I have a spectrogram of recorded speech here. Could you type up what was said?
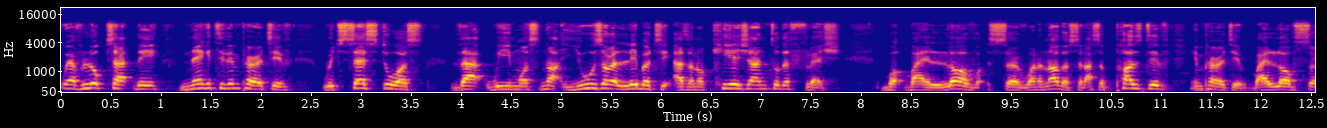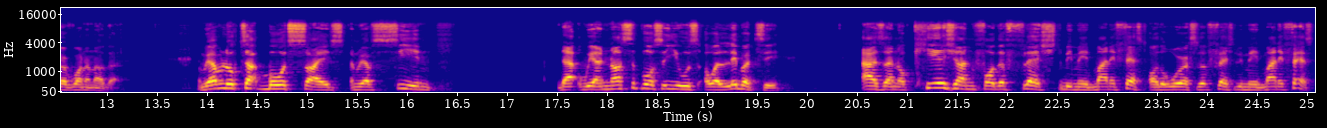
we have looked at the negative imperative, which says to us that we must not use our liberty as an occasion to the flesh, but by love serve one another. So that's a positive imperative. By love serve one another. And we have looked at both sides and we have seen that we are not supposed to use our liberty as an occasion for the flesh to be made manifest or the works of the flesh to be made manifest.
